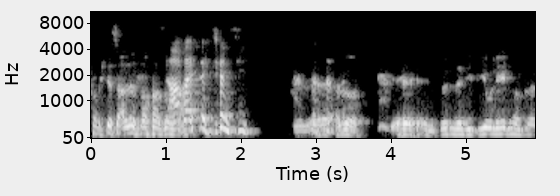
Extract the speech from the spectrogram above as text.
ob ich das alles nochmal so. Arbeitsintensiv. Äh, also äh, inzwischen sind die Bioläden und äh,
